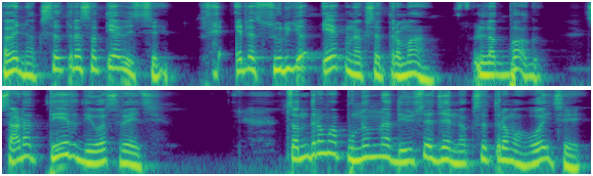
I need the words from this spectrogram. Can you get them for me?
હવે નક્ષત્ર સત્યાવીસ છે, એટલે સૂર્ય એક નક્ષત્રમાં લગભગ સાડા તેર દિવસ રહે છે. ચંદ્રમાં પૂનમના દિવસે જે નક્ષત્રમાં હોય છે,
